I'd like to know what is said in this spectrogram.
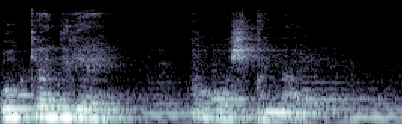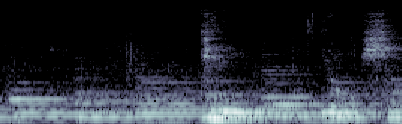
못 견디게 보고 싶은 날에 김용신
